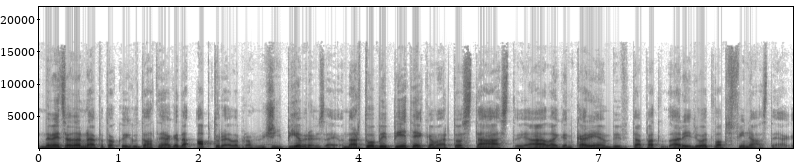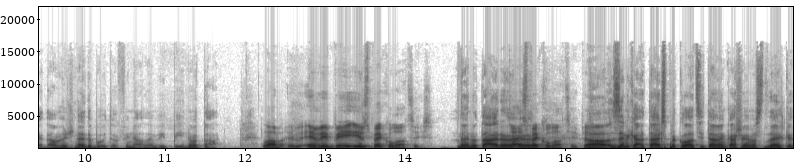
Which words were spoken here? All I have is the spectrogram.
neviens jau nerunāja par to, ka Iguodala tajā gadā apturēja Lebronu. Viņš viņu piebremzēja. Un ar to bija pietiekami ar to stāstu. Jā, lai gan Karijam bija tāpat arī ļoti labs fināls tajā gadā, viņš nedabūja to fināla MVP. Nu, tā. Labi, MVP ir spekulācijas. Nē, nu tā ir. Tā ir uh, spekulācija. Uh, Zini, kā tā ir spekulācija tā vienkārši iemesla dēļ, ka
